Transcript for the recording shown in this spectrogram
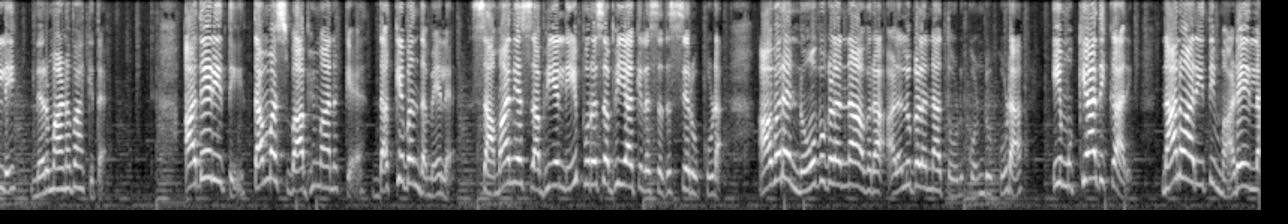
ಇಲ್ಲಿ ನಿರ್ಮಾಣವಾಗಿದೆ. ಅದೇ ರೀತಿ ತಮ್ಮ ಸ್ವಾಭಿಮಾನಕ್ಕೆ ಧಕ್ಕೆ ಬಂದ ಮೇಲೆ ಸಾಮಾನ್ಯ ಸಭೆಯಲ್ಲಿ ಪುರಸಭೆಯ ಕೆಲ ಸದಸ್ಯರು ಕೂಡ ಅವರ ನೋವುಗಳನ್ನ ಅವರ ಅಳಲುಗಳನ್ನ ತೋಡಿಕೊಂಡು ಕೂಡ ಈ ಮುಖ್ಯಾಧಿಕಾರಿ. ನಾನು ಆ ರೀತಿ ಮಾಡೇ ಇಲ್ಲ.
